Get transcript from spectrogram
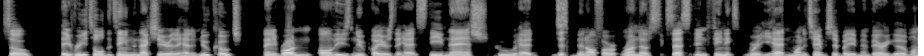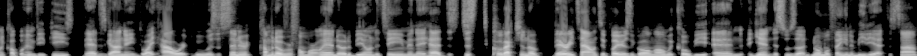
So they retooled the team the next year. They had a new coach and he brought in all these new players. They had Steve Nash, who had just been off a run of success in Phoenix where he hadn't won a championship, but he'd been very good, won a couple MVPs. They had this guy named Dwight Howard, who was a center coming over from Orlando to be on the team. And they had this just collection of very talented players to go along with Kobe. And again, this was a normal thing in the media at this time.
